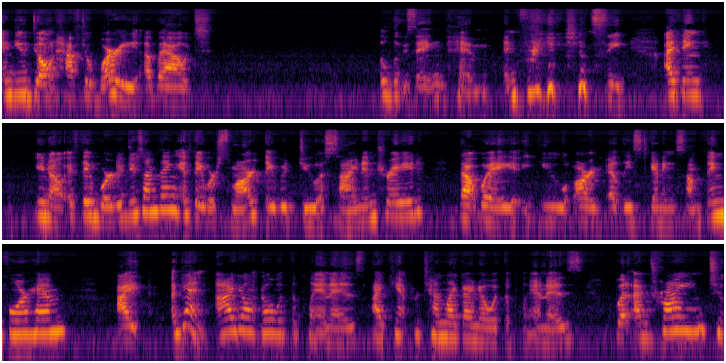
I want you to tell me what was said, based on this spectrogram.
and you don't have to worry about losing him in free agency. I think, you know, if they were to do something, if they were smart, they would do a sign and trade. That way you are at least getting something for him. I again, I don't know what the plan is. I can't pretend like I know what the plan is, but I'm trying to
